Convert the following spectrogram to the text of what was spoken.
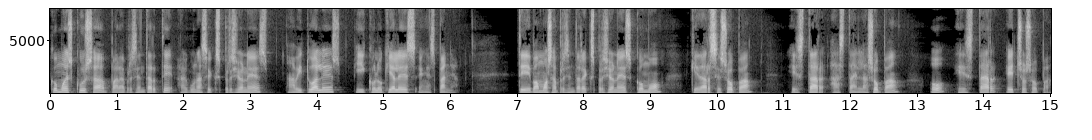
como excusa para presentarte algunas expresiones habituales y coloquiales en España te vamos a presentar expresiones como quedarse sopa, estar hasta en la sopa o estar hecho sopa.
